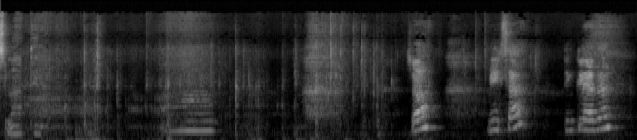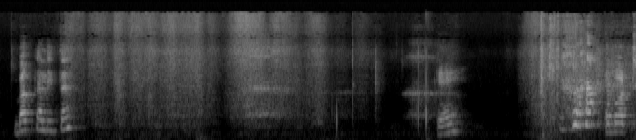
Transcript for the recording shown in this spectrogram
Taas natin. Mm. Så. Visa. Din kläder. Backa lite. Okej. Ta bort.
